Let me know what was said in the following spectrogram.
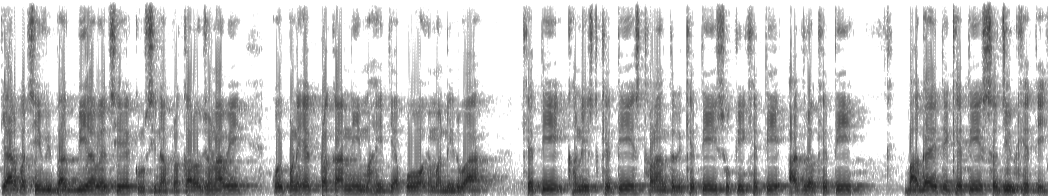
ત્યાર પછી વિભાગ બી આવે છે, કૃષિના પ્રકારો જણાવી. કોઈપણ એક પ્રકારની માહિતી આપો, એમાં નિર્વાહ ખેતી, ઘનિષ્ઠ ખેતી, સ્થળાંતરિત ખેતી, સૂકી ખેતી આદ્ર ખેતી, બાગાયતી ખેતી, સજીવ ખેતી.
